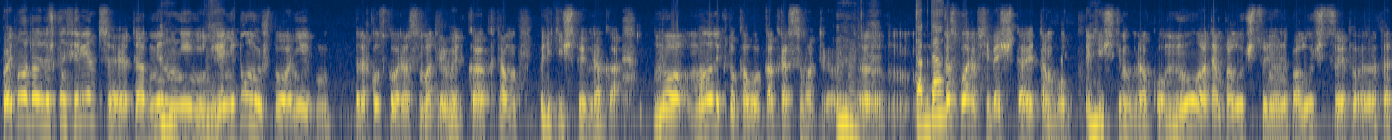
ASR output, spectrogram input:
Поэтому это же конференция, это обмен мнениями. Я не думаю, что они Ходорковского рассматривает как там политического игрока. Но мало ли кто кого как рассматривает. Угу. Тогда... Каспаров себя считает там политическим игроком. Ну, а там получится, у него не получится, это, это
